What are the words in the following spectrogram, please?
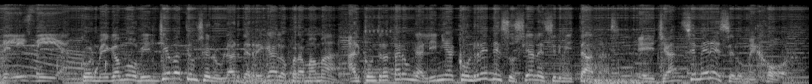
feliz día. Con Megamóvil, llévate un celular de regalo para mamá al contratar una línea con redes sociales ilimitadas. Ella se merece lo mejor.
